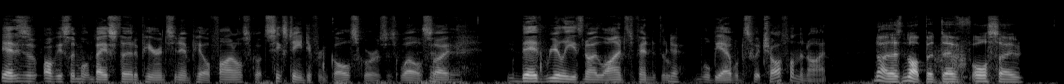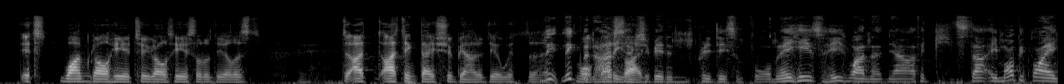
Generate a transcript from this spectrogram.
Yeah, this is obviously Moreton Bay's third appearance in NPL finals. We've got 16 different goal scorers as well, so there really is no Lions defender that Yeah. will be able to switch off on the night. no, there's not. But they've also it's one goal here, two goals here sort of deal. Is I, I think they should be able to deal with the Nick, Nick Moreton Bay side. actually been in pretty decent form. He, he's he's one that you know I think he start he might be playing.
